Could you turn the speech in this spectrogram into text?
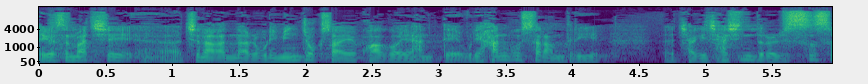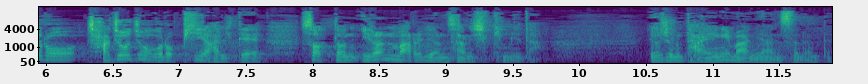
이것은 마치 어, 지나간 날 우리 민족사의 과거의 한때 우리 한국 사람들이 자기 자신들을 스스로 자조적으로 비하할 때 썼던 이런 말을 연상시킵니다. 요즘은 다행히 많이 안 쓰는데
